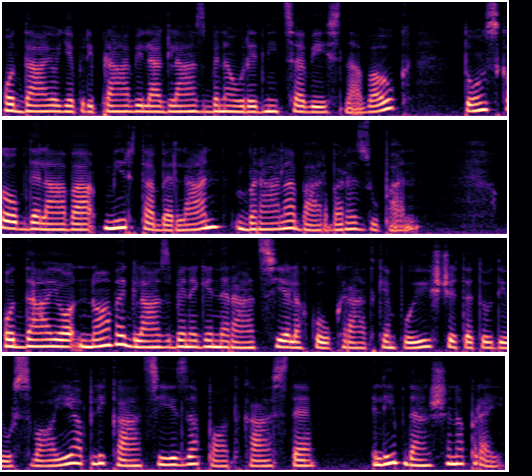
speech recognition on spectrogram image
Oddajo je pripravila glasbena urednica Vesna Vovk, tonska obdelava Mirta Berlan, brala Barbara Zupan. Oddajo nove glasbene generacije lahko v kratkem poiščete tudi v svoji aplikaciji za podkaste. Lep dan še naprej.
